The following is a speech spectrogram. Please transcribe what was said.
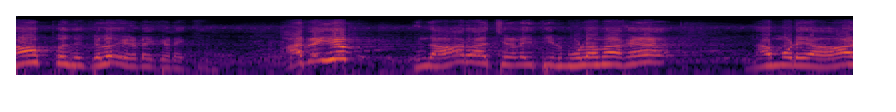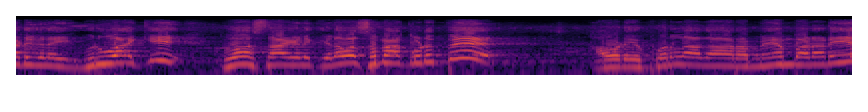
நாற்பது கிலோ எடை கிடைக்கும். அதையும் இந்த ஆராய்ச்சி நிலையத்தின் மூலமாக நம்முடைய ஆடுகளை உருவாக்கி விவசாயிகளுக்கு இலவசமாக கொடுத்து அவருடைய பொருளாதார மேம்பாடடைய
